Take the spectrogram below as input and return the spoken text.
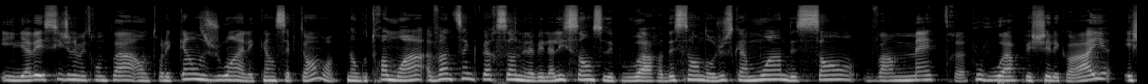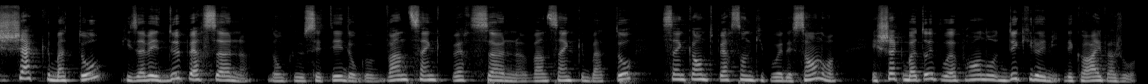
il y avait, si je ne me trompe pas, entre les 15 juin et les 15 septembre, donc trois mois, 25 personnes avaient la licence de pouvoir descendre jusqu'à moins de 120 mètres pour pouvoir pêcher les corails. Et chaque bateau, qu'ils avaient deux personnes, donc c'était donc 25 personnes, 25 bateaux, 50 personnes qui pouvaient descendre, et chaque bateau il pouvait prendre 2,5 kg de corail par jour.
